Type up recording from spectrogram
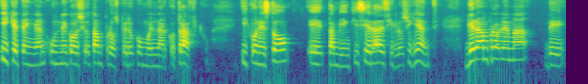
y que tengan un negocio tan próspero como el narcotráfico. Y con esto eh, también quisiera decir lo siguiente. Gran problema de,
